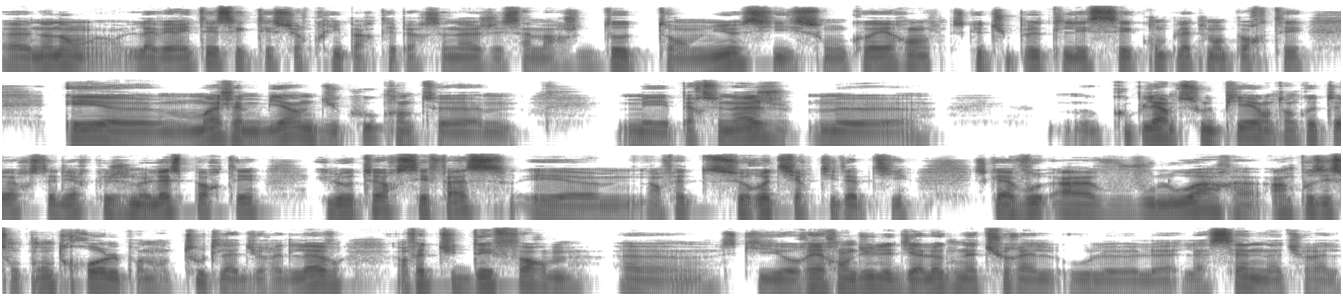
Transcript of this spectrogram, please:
Euh, non, non, la vérité, c'est que tu es surpris par tes personnages et ça marche d'autant mieux s'ils sont cohérents. Parce que tu peux te laisser complètement porter. Et moi, j'aime bien, du coup, quand mes personnages me coupe l'herbe sous le pied en tant qu'auteur, c'est-à-dire que je me laisse porter et l'auteur s'efface et euh, en fait se retire petit à petit. Parce qu'à vouloir imposer son contrôle pendant toute la durée de l'œuvre, en fait tu déformes euh, ce qui aurait rendu les dialogues naturels ou la, scène naturelle.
